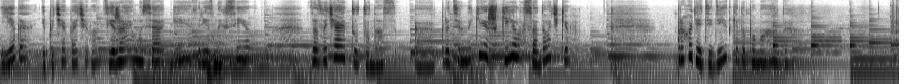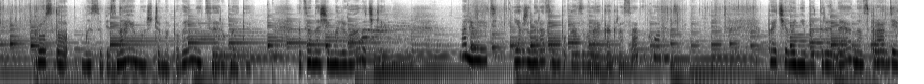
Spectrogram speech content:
їде і пече печиво. З'їжджаємося із різних сіл. Зазвичай тут у нас е, працівники шкіл, садочків. Приходять і дітки допомагати. Просто ми собі знаємо, що ми повинні це робити. А це наші малювалочки малюють. Я вже не раз вам показувала, яка краса виходить. Печиво ніби 3D, насправді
